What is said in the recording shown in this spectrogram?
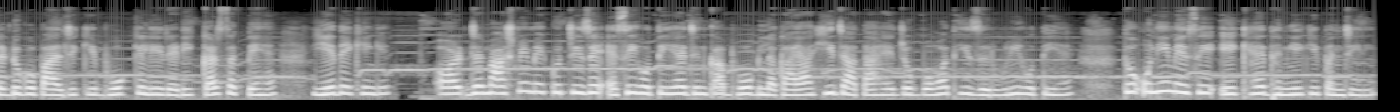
लड्डू गोपाल जी के भोग के लिए रेडी कर सकते हैं, ये देखेंगे। और जन्माष्टमी में कुछ चीज़ें ऐसी होती है जिनका भोग लगाया ही जाता है, जो बहुत ही ज़रूरी होती हैं। तो उन्हीं में से एक है धनिए की पंजीरी।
